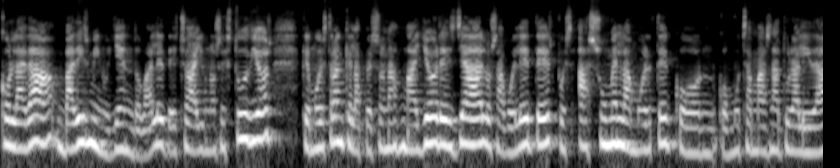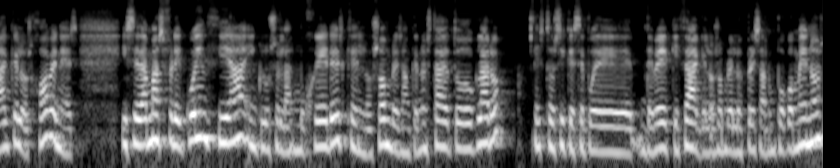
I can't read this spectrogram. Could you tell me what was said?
con la edad va disminuyendo, ¿vale? De hecho, hay unos estudios que muestran que la personas mayores ya, los abueletes, pues asumen la muerte con, con, mucha más naturalidad que los jóvenes. Y se da más frecuencia incluso en las mujeres que en los hombres, aunque no está de todo claro. Esto sí que se puede deber quizá que los hombres lo expresan un poco menos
